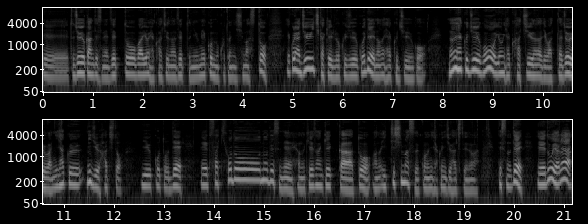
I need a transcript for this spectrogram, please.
えー、と乗用感ですね z オーバー 487z に埋め込むことにしますとこれが 11×65 で715。715を487で割った乗用が228ということで、えー、と先ほどのですねあの計算結果とあの一致しますこの228というのは。ですので、えー、どうやら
